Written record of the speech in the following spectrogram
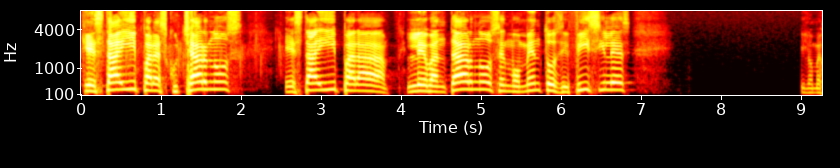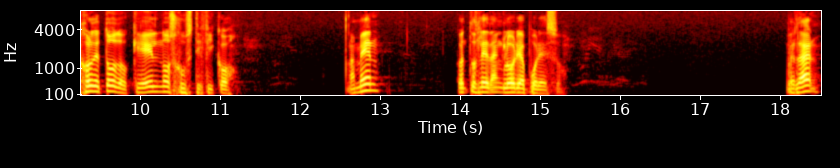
que está ahí para escucharnos, está ahí para levantarnos en momentos difíciles. Y lo mejor de todo, que Él nos justificó. Amén. ¿Cuántos le dan gloria por eso? ¿Verdad?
